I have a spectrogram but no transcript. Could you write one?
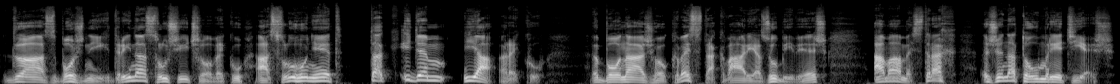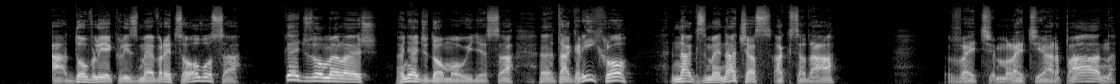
dla zbožných drina sluší človeku a sluhu niet, tak idem ja, reku. Bo nášho kvesta kvária zuby, vieš, a máme strach, že na to umrie tiež. A dovliekli sme vreco ovosa. Keď zomeleš, hneď domov ide sa. Tak rýchlo, nak sme na čas, ak sa dá. Veď mletiar pán,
